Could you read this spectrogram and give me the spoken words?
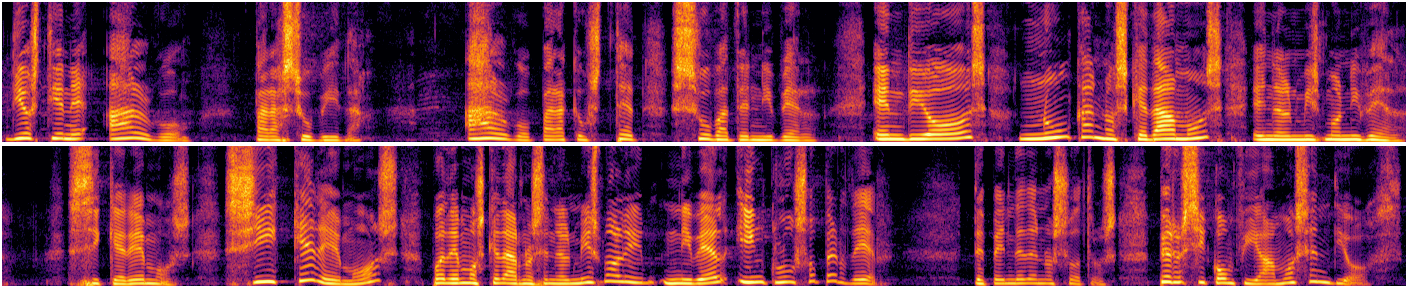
Dios tiene algo para su vida, algo para que usted suba de nivel. En Dios nunca nos quedamos en el mismo nivel. Si queremos, si queremos, podemos quedarnos en el mismo nivel, incluso perder depende de nosotros. Pero si confiamos en Dios,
